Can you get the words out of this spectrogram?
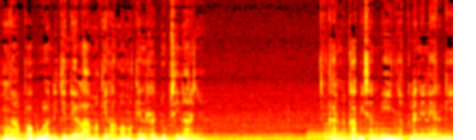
Mengapa bulan di jendela makin lama makin redup sinarnya? Karena kehabisan minyak dan energi.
